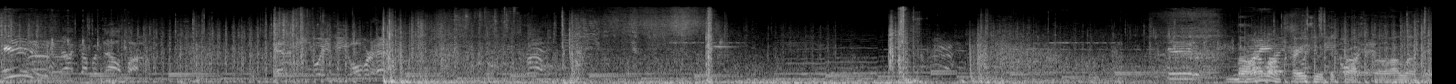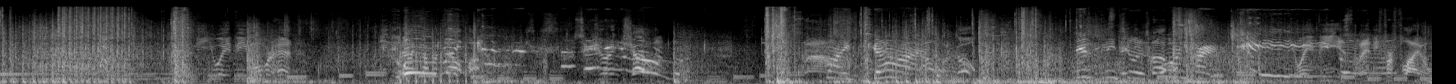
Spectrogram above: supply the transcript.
Dude! Back up at Alpha. Enemy UAV overhead. Bravo. Dude. Bro, I'm going crazy with the crossbow. I love it. UAV overhead. Back up at Alpha. Securing Charlie. Lift me to his one heart. UAV is ready for flyover.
